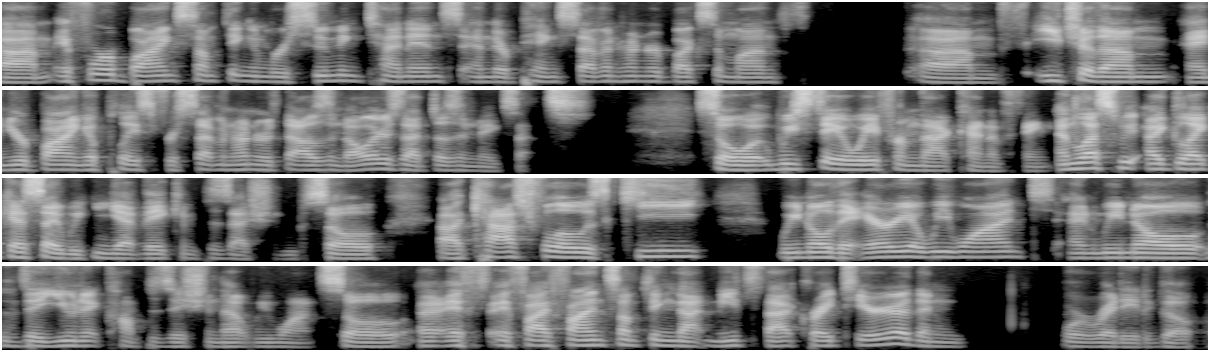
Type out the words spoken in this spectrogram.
um, if we're buying something and we're assuming tenants and they're paying 700 bucks a month um, each of them and you're buying a place for $700000 that doesn't make sense so we stay away from that kind of thing unless we like i said we can get vacant possession. So uh, cash flow is key. We know the area we want and we know the unit composition that we want. So uh, if if i find something that meets that criteria then we're ready to go.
